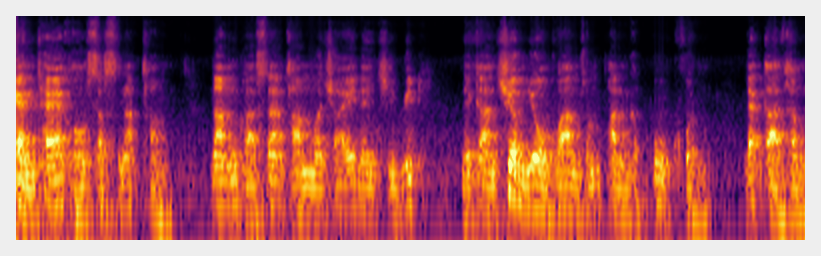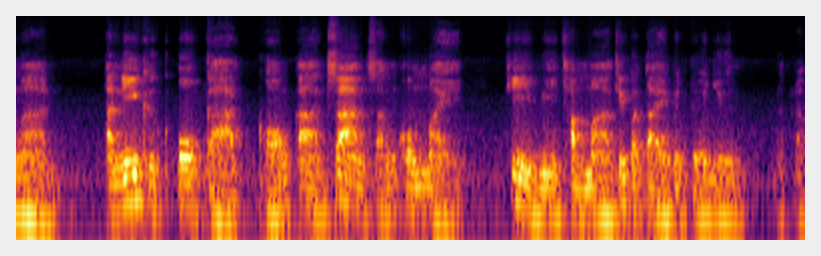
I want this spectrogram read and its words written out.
แก่นแท้ของศาสนธรรมนำศาสนธรรมมาใช้ในชีวิตในการเชื่อมโยงความสัมพันธ์กับผู้คนและการทำงาน อันนี้คือโอกาสของการสร้างสังคมใหม่ ที่มีธรรมาธิปไตยเป็นตัวยืนนะครับ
